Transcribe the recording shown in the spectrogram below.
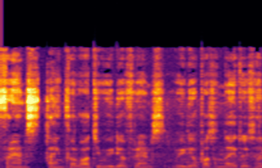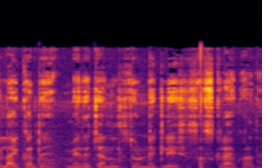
Friends thanks for watching video friends video पसंद आई तो इसे लाइक कर दें। मेरे चैनल से जुड़ने के लिए इसे सब्सक्राइब कर दें।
